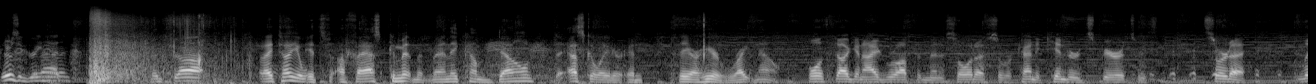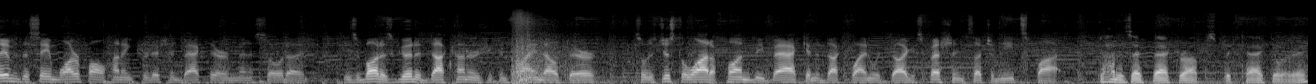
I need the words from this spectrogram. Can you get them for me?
There's a greenhead. Good shot. But I tell you, it's a fast commitment, man. They come down the escalator and they are here right now. Both Doug and I grew up in Minnesota, so we're kind of kindred spirits. We sort of lived the same waterfowl hunting tradition back there in Minnesota. He's about as good a duck hunter as you can find out there. So it was just a lot of fun to be back in the duck blind with Doug, especially in such a neat spot. God, is that backdrop spectacular,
